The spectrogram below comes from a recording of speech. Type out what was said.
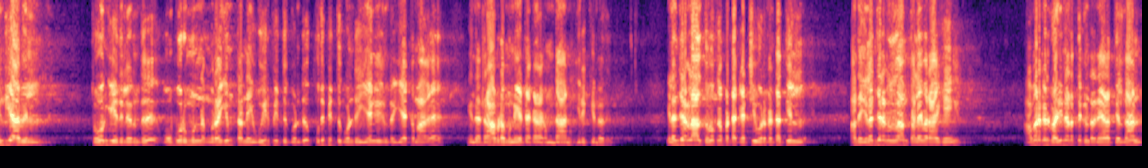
இந்தியாவில் துவங்கியதிலிருந்து ஒவ்வொரு முன்ன முறையும் தன்னை உயிர்ப்பித்துக் கொண்டு புதுப்பித்துக் கொண்டு இயங்குகின்ற இயக்கமாக இந்த திராவிட முன்னேற்ற கழகம்தான் இருக்கின்றது. இளைஞர்களால் துவக்கப்பட்ட கட்சி ஒரு கட்டத்தில் அந்த இளைஞர்கள் எல்லாம் தலைவராகி அவர்கள் வழிநடத்துகின்ற நேரத்தில் தான்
